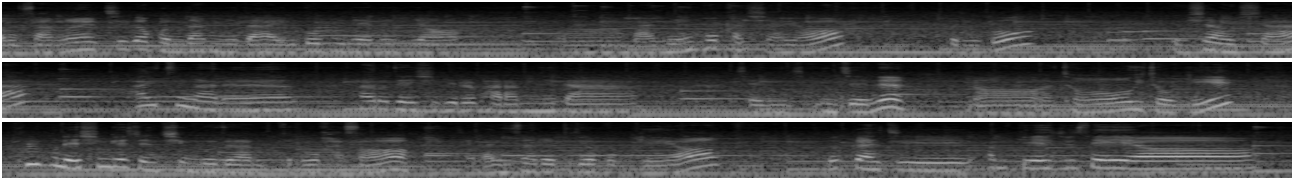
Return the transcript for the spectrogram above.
영상을 찍어 본답니다. 일곱이네는요. 어, 많이 행복하셔요. 그리고 으쌰으쌰 화이팅하는 하루 되시기를 바랍니다. 제 이제는 어, 저기 저기 풀분에 심겨진 친구들한테로 가서 제가 인사를 드려볼게요. 끝까지 함께 해주세요.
